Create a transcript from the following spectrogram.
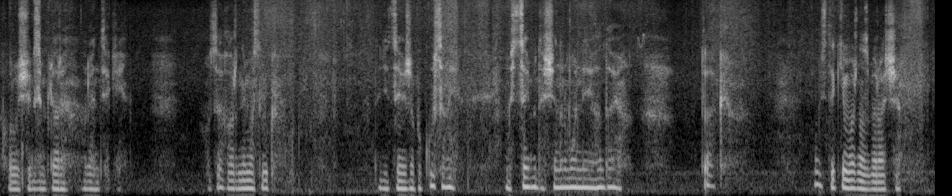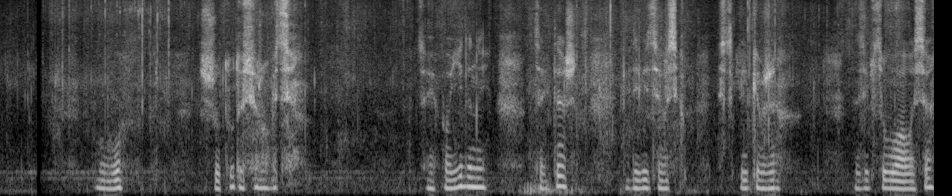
хороші екземпляри. Гляньте які. Оце гарний маслюк. Тоді цей вже покусаний. Ось цей буде ще нормальний, я гадаю. Так. Ось такі можна збирати ще. Ого. Що тут ось робиться? Цей поїдений, цей теж. Дивіться ось скільки вже зіпсувалося.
